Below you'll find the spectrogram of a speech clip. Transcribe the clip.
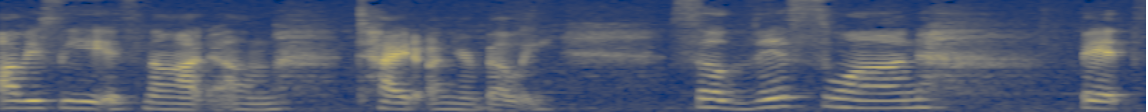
obviously it's not um, tight on your belly. So this one fits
